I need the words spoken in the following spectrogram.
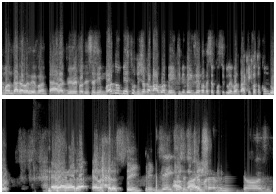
mandaram ela levantar, ela virou e falou assim, manda o bispo vir jogar uma água benta e me benzer para ver se eu consigo levantar aqui que eu tô com dor. ela era, ela era sempre Gente, a, a Jojo mais... era maravilhosa.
